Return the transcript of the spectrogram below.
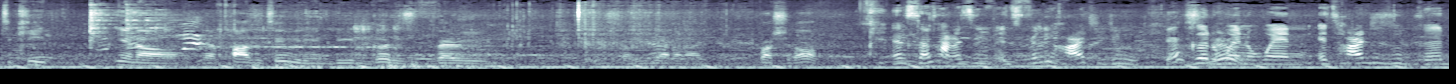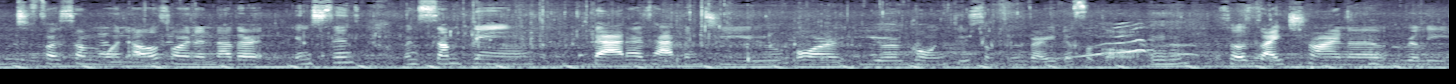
to keep, you know, that positivity and being good is very. So you gotta like brush it off. And sometimes it's- it's really hard to do Yes, good really. when when it's hard to do good for someone else or in another instance when something bad has happened to you or you're going through something very difficult. Mm-hmm. So it's like trying to really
